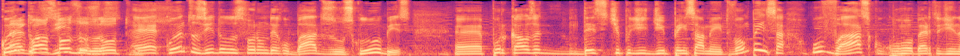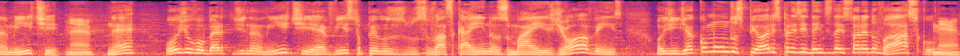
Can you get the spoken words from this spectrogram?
Quantos é igual ídolos, todos os outros. É, quantos ídolos foram derrubados nos clubes é, por causa desse tipo de, de, pensamento? Vamos pensar. O Vasco com o Roberto Dinamite, é. né? Hoje o Roberto Dinamite é visto pelos vascaínos mais jovens, hoje em dia, como um dos piores presidentes da história do Vasco. É.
